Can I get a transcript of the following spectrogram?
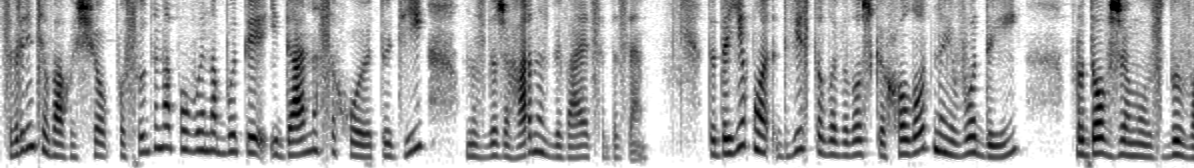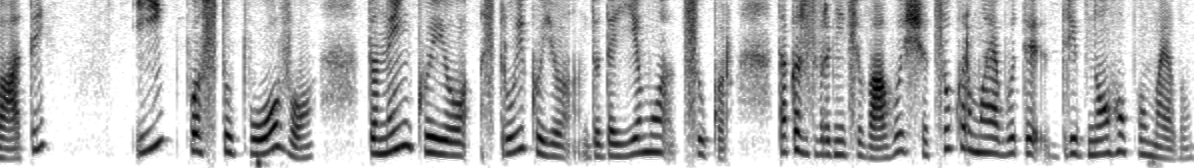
Зверніть увагу, що посудина повинна бути ідеально сухою, тоді у нас дуже гарно збивається безе. Додаємо 2 столові ложки холодної води, продовжуємо збивати і поступово тоненькою струйкою додаємо цукор. Також зверніть увагу, що цукор має бути дрібного помелу.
